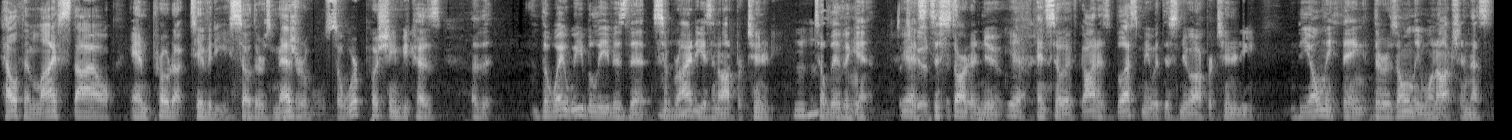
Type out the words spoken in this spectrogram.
health and lifestyle and productivity. So there's measurables. So we're pushing because of the the way we believe is that mm-hmm. sobriety is an opportunity mm-hmm. to live mm-hmm. again. Yeah. It's to start anew. Yeah. And so if God has blessed me with this new opportunity, the only thing there is only one option that's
